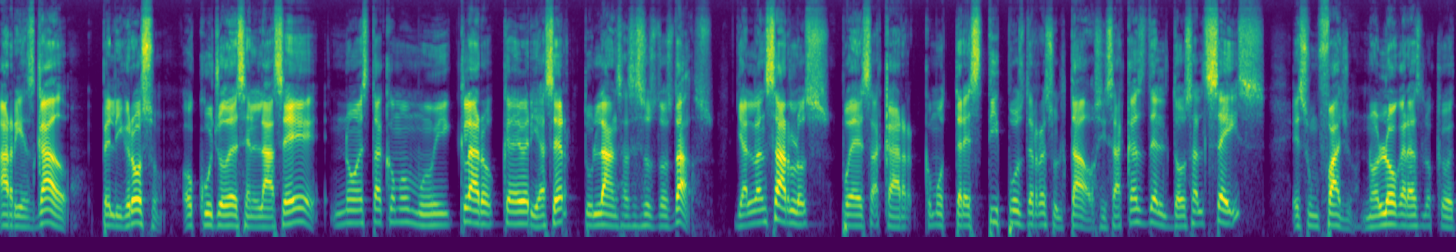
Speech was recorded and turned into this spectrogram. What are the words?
arriesgado, peligroso o cuyo desenlace no está como muy claro qué debería ser, tú lanzas esos dos dados. Y al lanzarlos, puedes sacar como tres tipos de resultados. Si sacas del 2 al 6, es un fallo, no logras lo que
